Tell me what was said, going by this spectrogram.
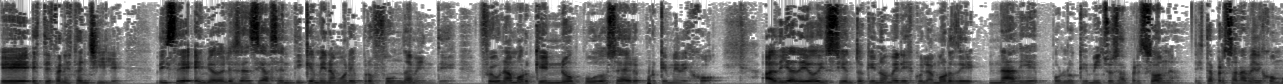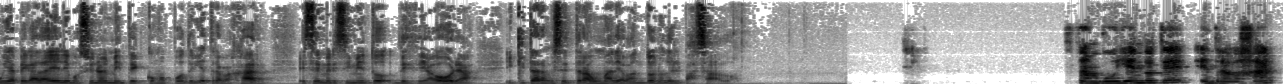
Eh, Estefanía está en Chile. Dice, en mi adolescencia sentí que me enamoré profundamente. Fue un amor que no pudo ser porque me dejó. A día de hoy siento que no merezco el amor de nadie por lo que me hizo esa persona. Esta persona me dejó muy apegada a él emocionalmente. ¿Cómo podría trabajar ese merecimiento desde ahora y quitarme ese trauma de abandono del pasado? Zambulléndote en trabajar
